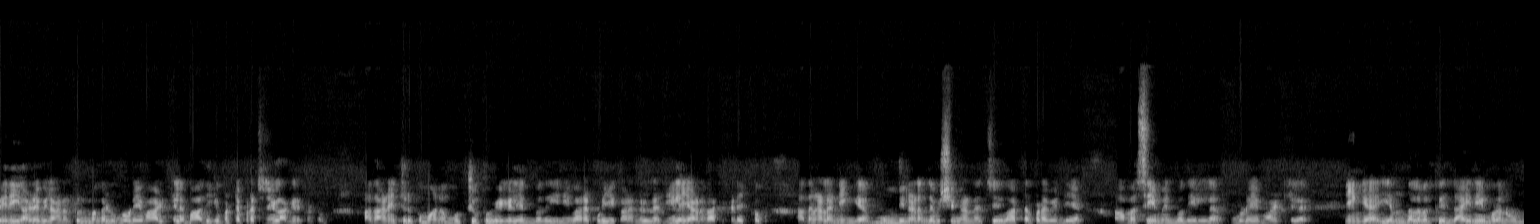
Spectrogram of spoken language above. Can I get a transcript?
பெரிய அளவிலான துன்பங்கள் உங்களுடைய வாழ்க்கையில பாதிக்கப்பட்ட பிரச்சனைகளாக இருக்கட்டும் அது அனைத்திற்குமான முற்றுப்புள்ளிகள் என்பது இனி வரக்கூடிய காலங்களில் நிலையானதாக கிடைக்கும். அதனால நீங்க முந்தி நடந்த விஷயங்கள் நினைச்சு வருத்தப்பட வேண்டிய அவசியம் என்பது இல்லை உங்களுடைய வாழ்க்கையில. நீங்க எந்த அளவுக்கு தைரியமுடனும்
